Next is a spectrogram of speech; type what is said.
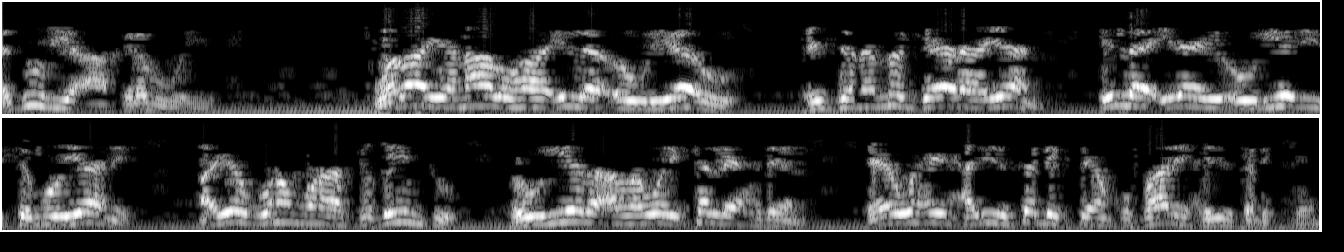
adduun iyo aakhiraba weeye walaa yanaaluhaa ilaa awliyaa'uhu cizana ma gaaraayaan ilaa ilaahay owliyadiisa mooyaane. Ayaguna munaafiqiintu owliyada alla way ka leexdeen. Ee waxay xadiir ka dhigteen kufaaray xadiir ka dhigteen.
